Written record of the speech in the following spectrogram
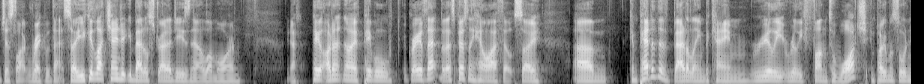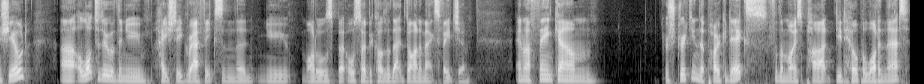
just like wreck with that. So you could like change up your battle strategies now a lot more. And you know, I don't know if people agree with that, but that's personally how I felt. So um, competitive battling became really, really fun to watch in Pokemon Sword and Shield. Uh, a lot to do with the new HD graphics and the new models, but also because of that Dynamax feature. And I think um, restricting the Pokedex for the most part did help a lot in that.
